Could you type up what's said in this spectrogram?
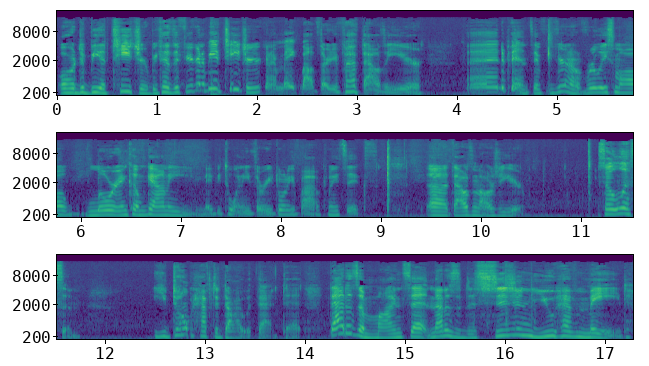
or to be a teacher because if you're going to be a teacher, you're going to make about 35,000 a year it depends. If you're in a really small, lower income county, maybe 23, 25, 26 uh, thousand dollars a year. So listen, you don't have to die with that debt. That is a mindset and that is a decision you have made.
